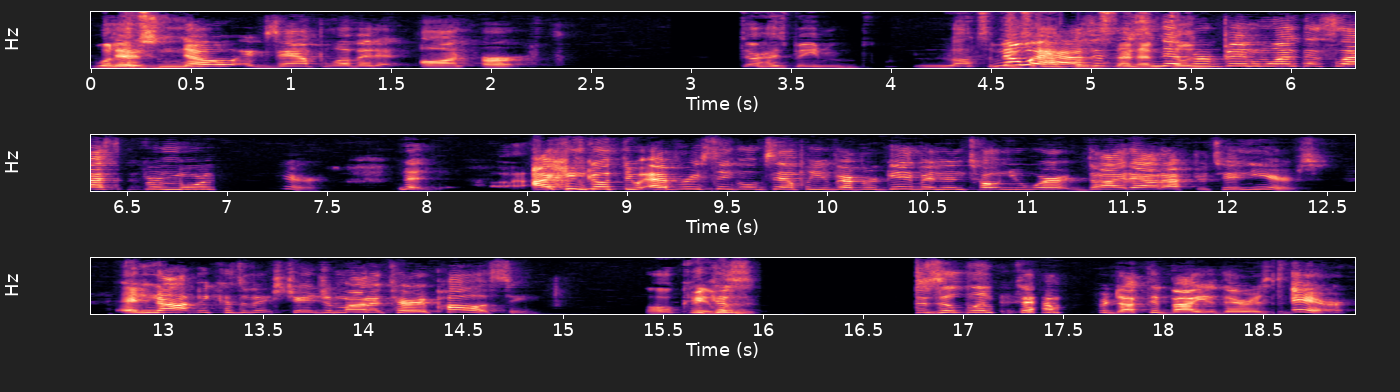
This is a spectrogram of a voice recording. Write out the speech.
Well, There's no example of it on Earth. there has been lots of No, it hasn't. that There's never done. been one that's lasted for more than a year. I can go through every single example you've ever given and tell you where it died out after 10 years. And not because of exchange of monetary policy. okay, Because well, there's a limit to how much productive value there is there.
